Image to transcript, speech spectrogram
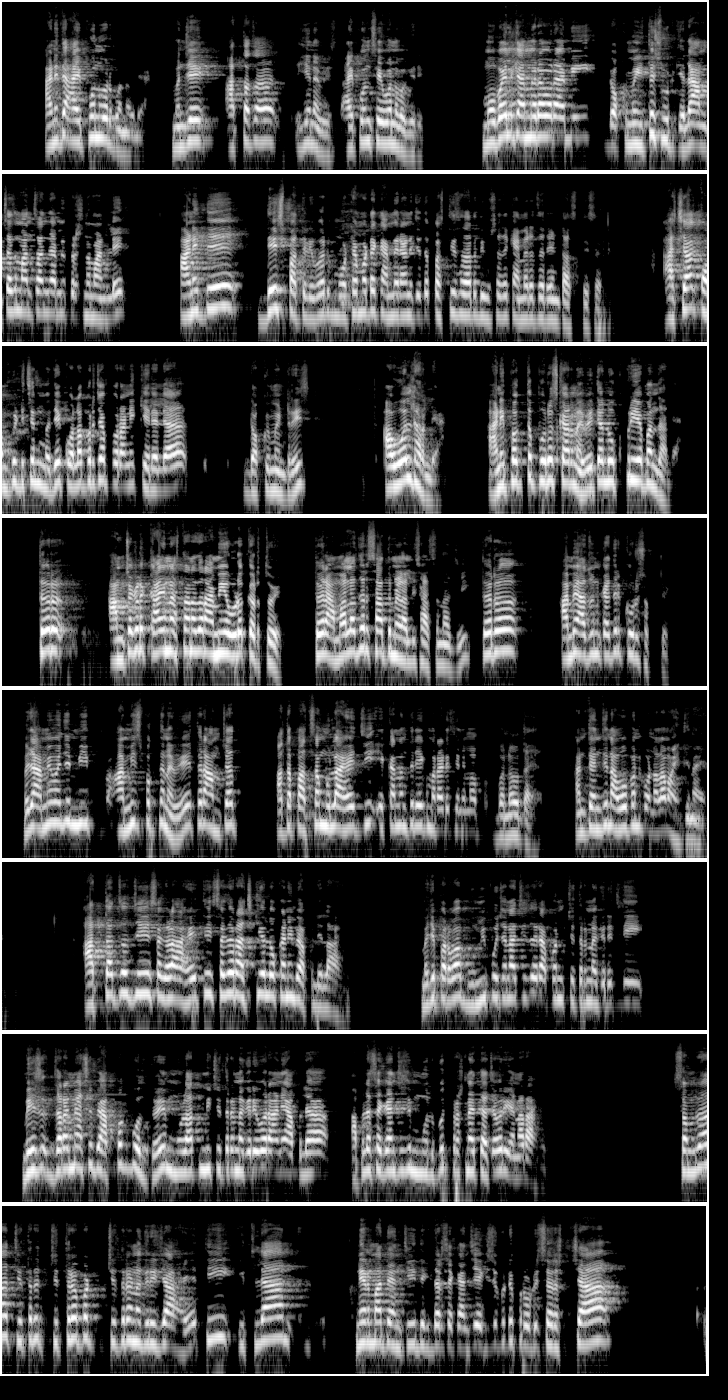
आणि त्या आयफोनवर बनवल्या. म्हणजे आत्ताचा हे नव्हे आयफोन सेवन वगैरे. मोबाईल कॅमेरावर आम्ही डॉक्युमेंट इथं शूट केलं आमच्याच माणसांचे आम्ही प्रश्न मांडले आणि ते देश पातळीवर मोठ्या मोठ्या कॅमेऱ्याने जिथं पस्तीस हजार दिवसाच्या कॅमेऱ्याचं रेंट असते सर. अशा कॉम्पिटिशनमध्ये कोल्हापूरच्या पोरांनी केलेल्या डॉक्युमेंटरीज अव्वल ठरल्या आणि फक्त पुरस्कार नव्हे त्या लोकप्रिय पण झाल्या. तर आमच्याकडे काय नसताना जर आम्ही एवढं करतोय तर आम्हाला जर साथ मिळाली शासनाची तर आम्ही अजून काहीतरी करू शकतोय. म्हणजे आम्ही म्हणजे मी आम्हीच फक्त नव्हे तर आमच्यात आता पाच सहा मुलं आहेत जी एकानंतर एक मराठी सिनेमा बनवत आहेत. आणि त्यांची नावं पण कोणाला माहिती नाही आत्ताचं जे सगळं आहे ते सगळं राजकीय लोकांनी व्यापलेलं आहे. म्हणजे परवा भूमिपूजनाची जर आपण चित्रनगरीतली मी जरा मी असं व्यापक बोलतोय मुळात मी चित्रनगरीवर आणि आपल्या आपल्या सगळ्यांचे जे मूलभूत प्रश्न आहेत त्याच्यावर येणार आहे. समजा चित्र चित्रपट चित्रनगरी जी आहे ती इथल्या निर्मात्यांची दिग्दर्शकांची एक्झिक्युटिव्ह प्रोड्युसर्सच्या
